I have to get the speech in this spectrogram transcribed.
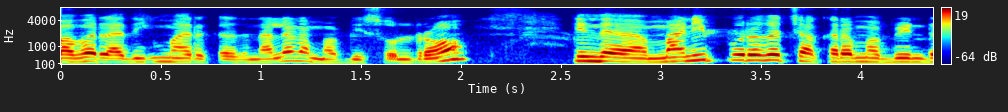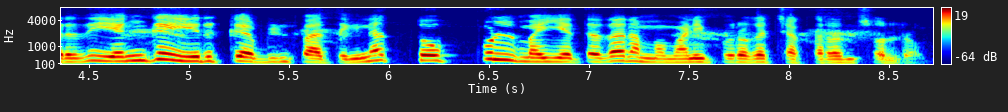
பவர் அதிகமாக இருக்கிறதுனால நம்ம அப்படி சொல்கிறோம் இந்த மணிப்புரக சக்கரம் அப்படின்றது எங்கே இருக்குது அப்படின்னு பார்த்தீங்கன்னா தொப்புள் மையத்தை தான் நம்ம மணிப்புரக சக்கரம்னு சொல்கிறோம்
